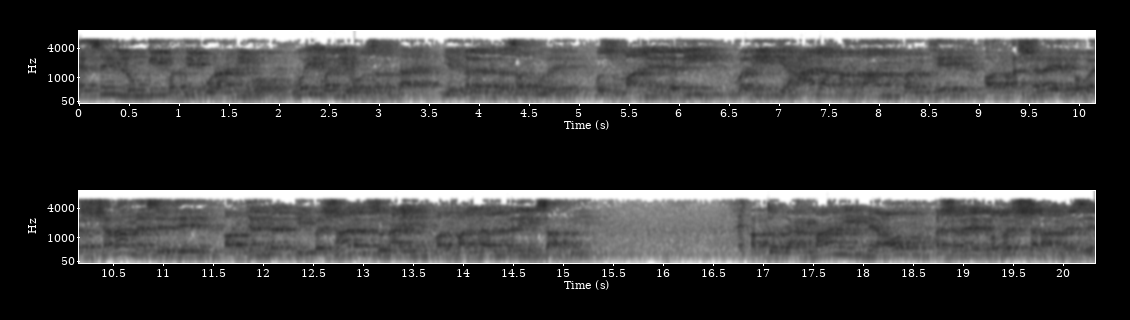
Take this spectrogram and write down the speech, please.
ایسے ہی لنگی پتی پرانی ہو، وہی ولی ہو سکتا ہے۔ یہ غلط تصور ہے۔ عثمان غنی ولی کے اعلی مقام پر تھے اور اشرے مبشرہ میں سے تھے اور جنت کی بشارت سنائی اور مالدار کریم صاحب عبد الرحمان ابن عوف اشر مبشرہ میں سے،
